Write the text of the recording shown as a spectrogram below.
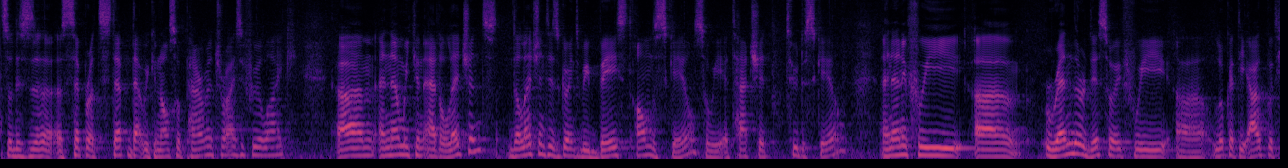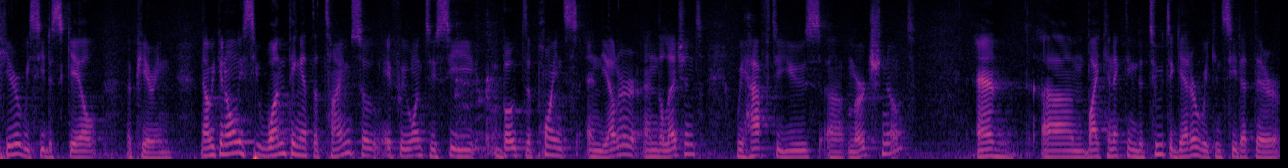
so this is a, a, separate step that we can also parameterize if we like. Um, and then we can add a legend. The legend is going to be based on the scale, so we attach it to the scale. And then if we uh, render this, so if we uh, look at the output here, we see the scale appearing. Now we can only see one thing at the time, so if we want to see both the points and the other and the legend, we have to use uh, merge node. And um, by connecting the two together, we can see that they're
